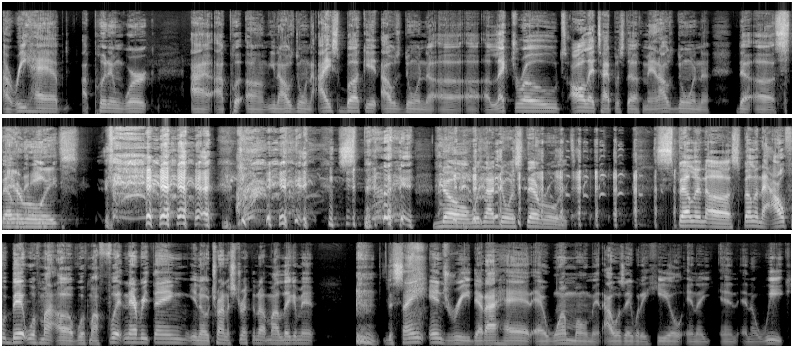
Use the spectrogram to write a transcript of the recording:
I rehabbed. I put in work. I, I put um you know I was doing the ice bucket I was doing the uh, uh electrodes all that type of stuff man I was doing the the uh spelling steroids. Spelling- no, I was not doing steroids. Spelling uh spelling the alphabet with my uh with my foot and everything, you know, trying to strengthen up my ligament. the same injury that I had at one moment, I was able to heal in a in, in a week,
